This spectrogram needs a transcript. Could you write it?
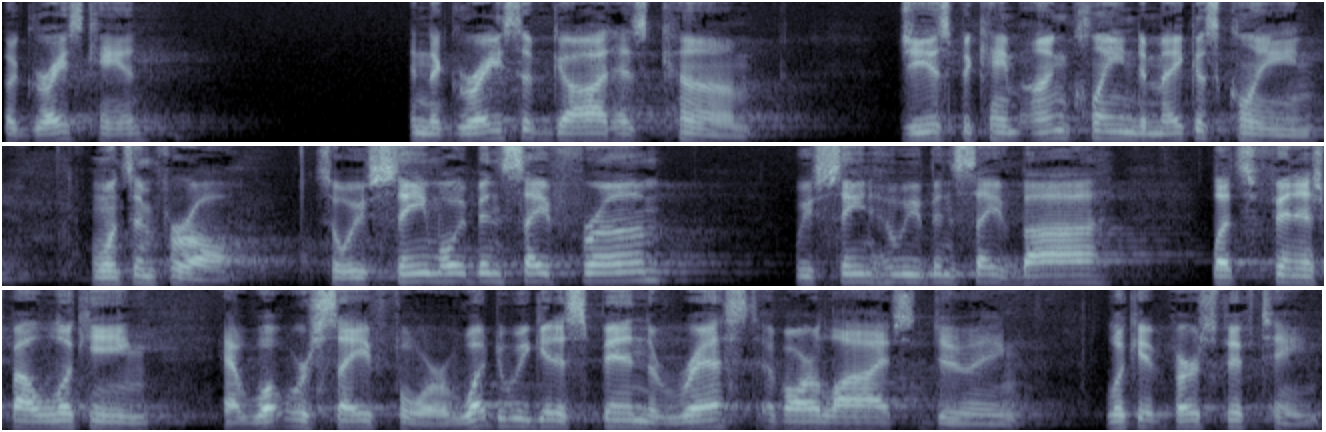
But grace can. And the grace of God has come. Jesus became unclean to make us clean once and for all. So we've seen what we've been saved from, we've seen who we've been saved by. Let's finish by looking at what we're saved for. What do we get to spend the rest of our lives doing? Look at verse 15.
